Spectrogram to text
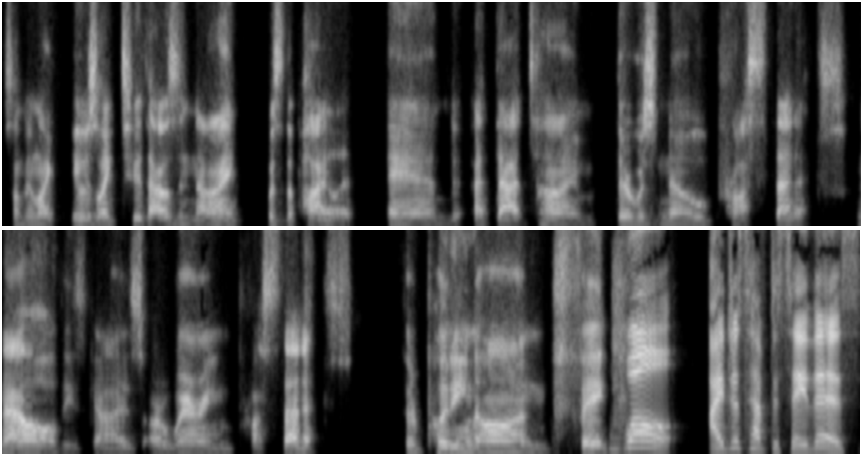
Something like it was like 2009 was the pilot. And at that time, there was no prosthetics. Now all these guys are wearing prosthetics. They're putting on fake. Well, I just have to say this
